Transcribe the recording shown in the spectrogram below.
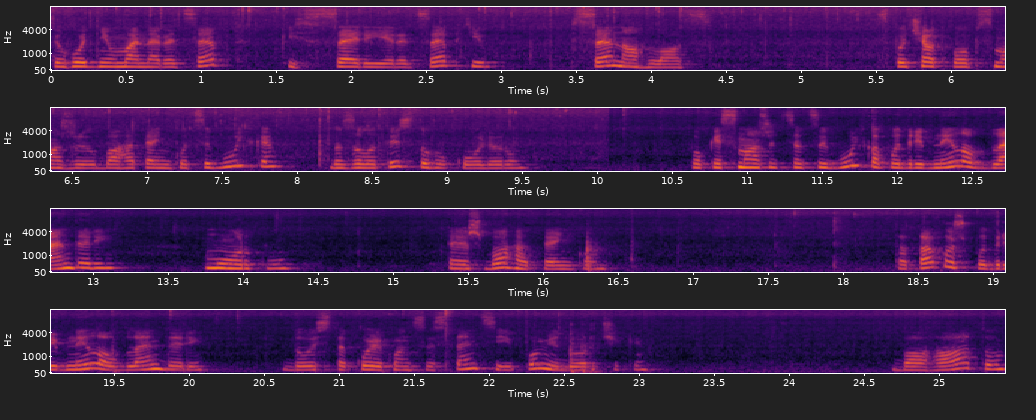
Сьогодні в мене рецепт із серії рецептів Все на глаз. Спочатку обсмажую багатенько цибульки до золотистого кольору. Поки смажиться цибулька, подрібнила в блендері моркву. Теж багатенько. Та також подрібнила в блендері до ось такої консистенції помідорчики. Багато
